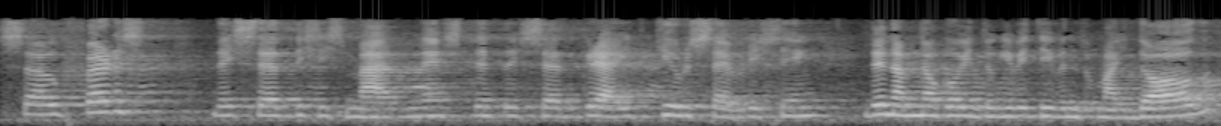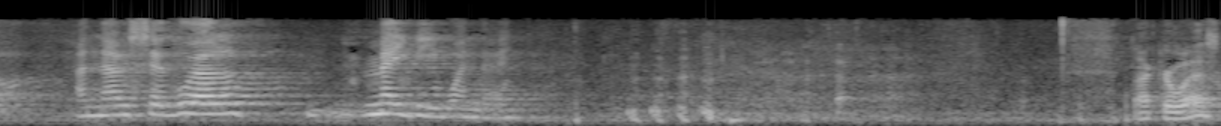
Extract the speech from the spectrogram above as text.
so first they said this is madness. Then they said great, cures everything. Then I'm not going to give it even to my dog. And now I said, well, maybe one day. Dr. West?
